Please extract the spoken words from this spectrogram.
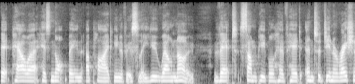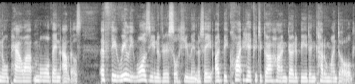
that power has not been applied universally. You well know that some people have had intergenerational power more than others if there really was universal humanity, I'd be quite happy to go home, go to bed, and cuddle my dog.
